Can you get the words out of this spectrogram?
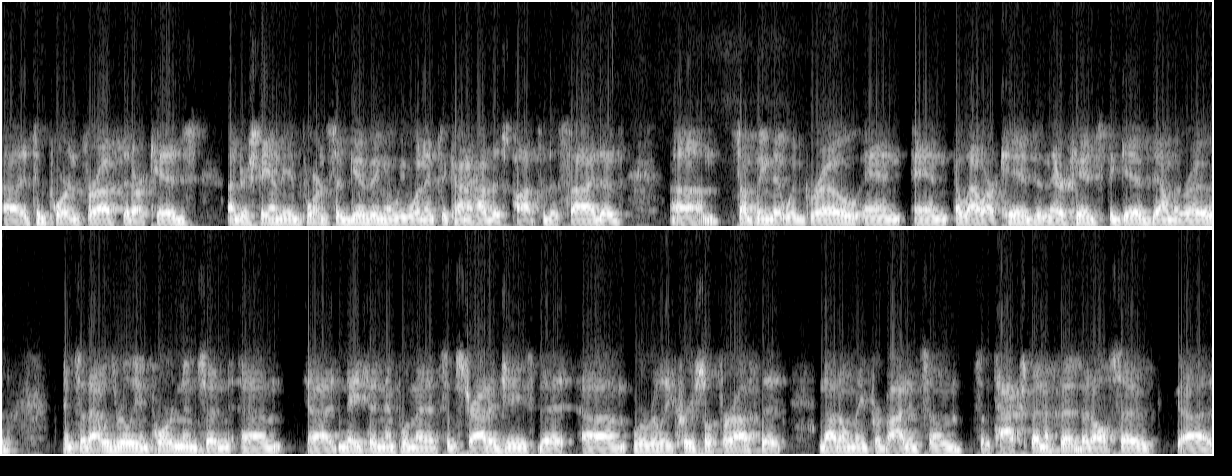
uh, it's important for us that our kids – understand the importance of giving, and we wanted to kind of have this pot to the side of um, something that would grow and and allow our kids and their kids to give down the road. And so that was really important. And so um, uh, Nathan implemented some strategies that um, were really crucial for us that not only provided some some tax benefit, but also uh,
